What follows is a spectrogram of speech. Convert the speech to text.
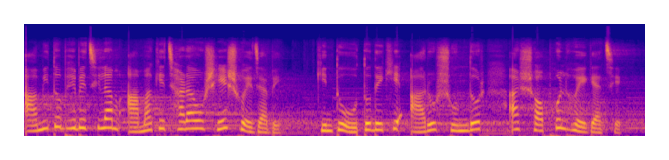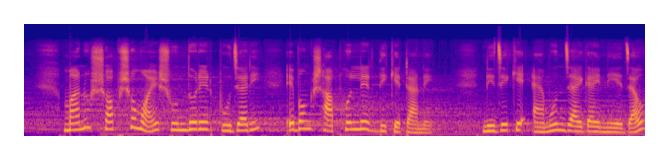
আমি তো ভেবেছিলাম আমাকে ছাড়াও শেষ হয়ে যাবে, কিন্তু ও তো দেখি আরও সুন্দর আর সফল হয়ে গেছে। মানুষ সবসময় সুন্দরের পূজারি এবং সাফল্যের দিকে টানে। নিজেকে এমন জায়গায় নিয়ে যাও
